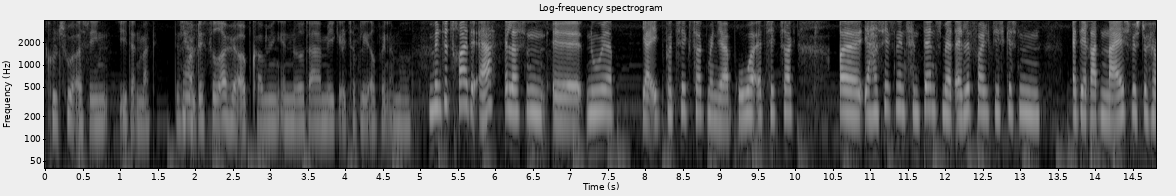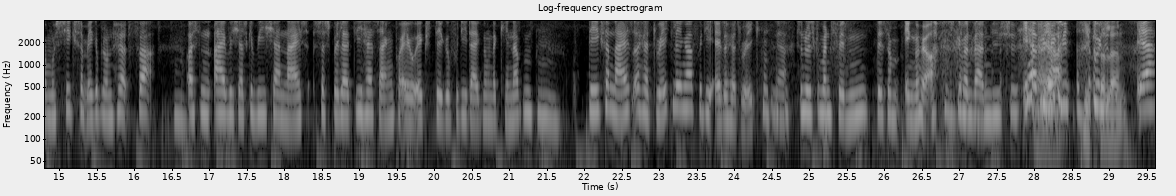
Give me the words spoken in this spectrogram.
kultur og scene i Danmark. Det er som Ja. ja. om, det er federe at høre upcoming, end noget, der er mega etableret på en eller anden måde. Men det tror jeg, det er. Eller sådan, øh, nu er jeg, jeg er ikke på TikTok, men jeg er bruger af TikTok. Og jeg har set sådan en tendens med, at alle folk, de skal sådan, at det er ret nice, hvis du hører musik, som ikke er blevet hørt før. Mm. Og sådan, ej, hvis jeg skal vise jer nice, så spiller jeg de her sange på AUX-stikket, fordi der er ikke nogen, der kender dem. Mm. Det er ikke så nice at høre Drake længere, fordi alle hører Drake. Ja. så nu skal man finde det, som ingen hører. Nu skal man være en niche. ja, Ja. virkelig. Hipsterland. Ja,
